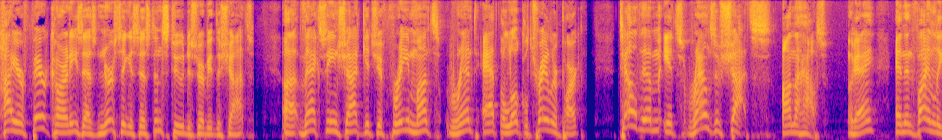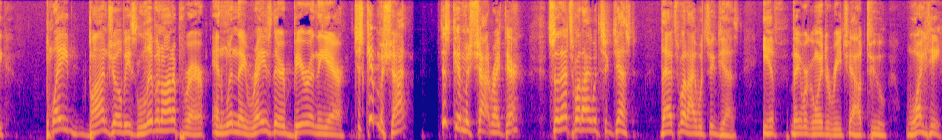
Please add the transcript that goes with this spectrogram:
Hire fair carnies as nursing assistants to distribute the shots. Uh, vaccine shot gets you free month's rent at the local trailer park. Tell them it's rounds of shots on the house, okay? And then finally, play Bon Jovi's Living on a Prayer. And when they raise their beer in the air, just give them a shot. Just give them a shot right there. So that's what I would suggest. That's what I would suggest if they were going to reach out to Whitey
